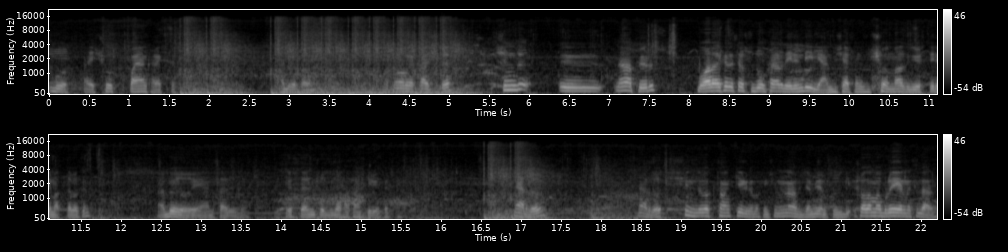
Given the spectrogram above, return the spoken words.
bu. Hayır şu bayan karakter. Hadi bakalım. Bakın oraya kaçtı. Şimdi eee, ne yapıyoruz? Bu arada arkadaşlar suda o kadar derin değil yani. Düşerseniz bir şey olmaz. Göstereyim hatta bakın. Ha, böyle oluyor yani sadece. Göstermiş oldum. Oha tank geliyor kaçın. Nerede o? Nerede o? Şimdi bak tank geliyor bakın şimdi ne yapacağım biliyor musunuz? Şu adamlar buraya gelmesi lazım.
